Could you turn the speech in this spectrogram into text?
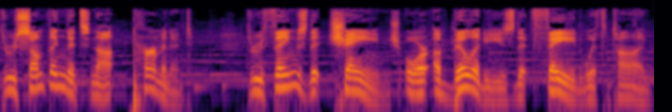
through something that's not permanent, through things that change or abilities that fade with time.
